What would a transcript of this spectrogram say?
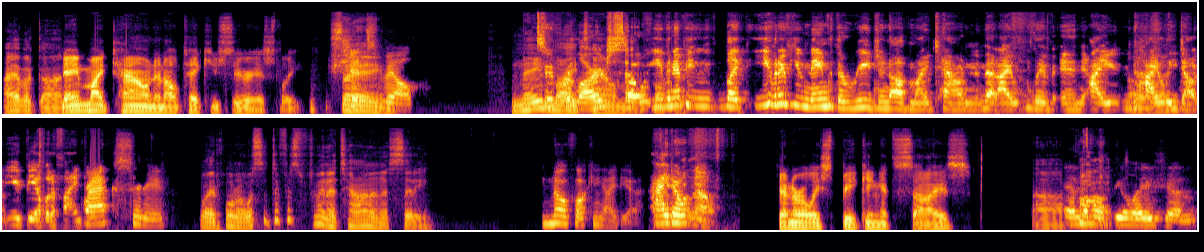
I have a gun. name my town and I'll take you seriously. Same. Shitsville. Name super my large town, so even if you like even if you named the region of my town that i live in i Oh, highly right. doubt you'd be able to find it Rack City. Wait, hold on. What's the difference between a town and a city? No fucking idea. i don't know Generally speaking, its size. Uh, and population.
